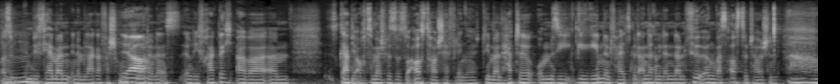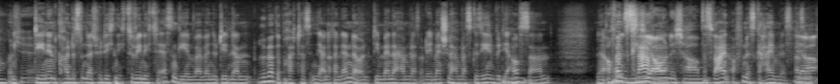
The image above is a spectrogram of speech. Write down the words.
also Mhm. inwiefern man in einem Lager verschont Ja. wurde, ne, ist irgendwie fraglich. Aber ähm, es gab ja auch zum Beispiel so, so Austauschhäftlinge, die man hatte, um sie gegebenenfalls mit anderen Ländern für irgendwas auszutauschen. Ah, okay. Und denen konntest du natürlich nicht zu wenig zu essen geben, weil wenn du die dann rübergebracht hast in die anderen Länder und die Männer haben das oder die Menschen haben das gesehen, wie die aussahen, ne, auch Mhm. Wenn es sie klar war, auch nicht haben. das war ein offenes Geheimnis. Also Ja.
